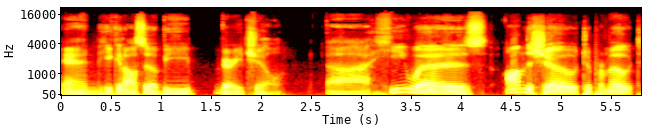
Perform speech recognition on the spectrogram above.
and he can also be very chill. Uh, he was on the show to promote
